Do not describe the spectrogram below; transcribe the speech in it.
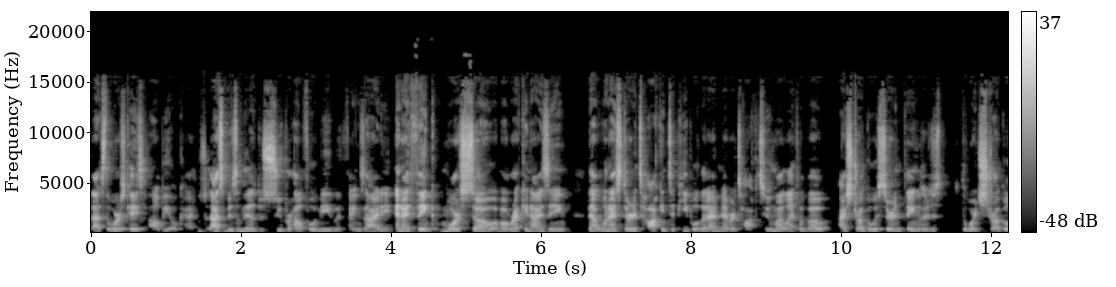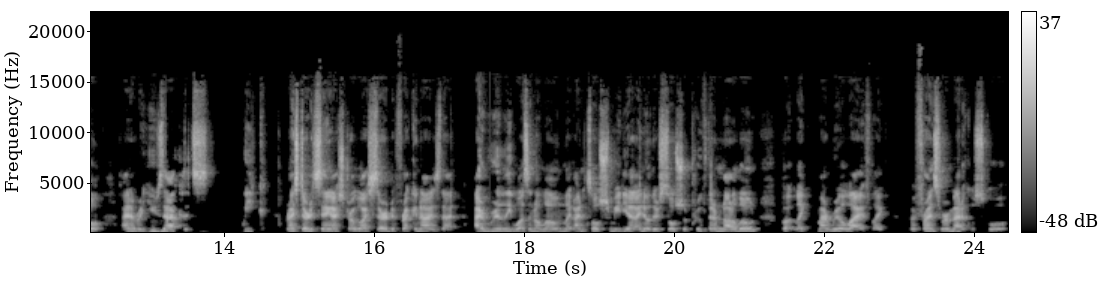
that's the worst case, I'll be okay. So that's been something that's been super helpful with me with anxiety. And I think more so about recognizing that when I started talking to people that I've never talked to in my life about, I struggle with certain things or just the word struggle. I never use mm-hmm. that because it's weak. When I started saying I struggle, I started to recognize that I really wasn't alone. Like on social media, I know there's social proof that I'm not alone, but like my real life, like my friends who are in medical school,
